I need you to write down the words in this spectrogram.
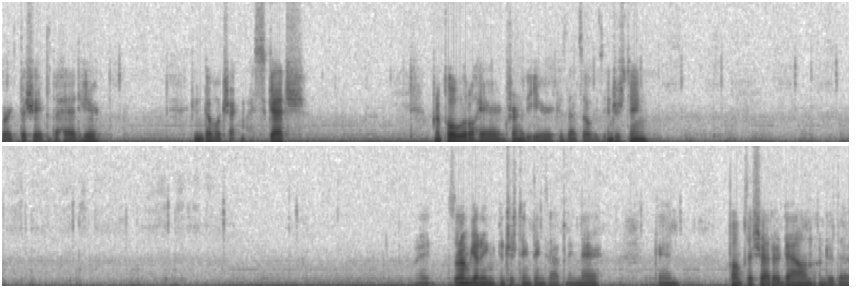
work the shape of the head here. I can double check my sketch. I'm going to pull a little hair in front of the ear because that's always interesting. So I'm getting interesting things happening there. Can bump the shadow down under the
